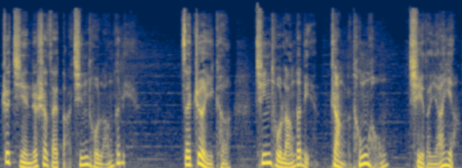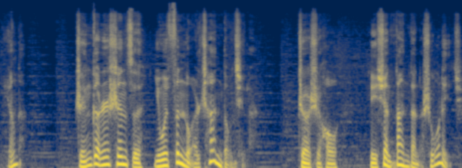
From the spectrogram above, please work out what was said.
这简直是在打青土狼的脸。在这一刻，青土狼的脸涨得通红，气得牙痒痒的，整个人身子因为愤怒而颤抖起来。这时候，李炫淡淡的说了一句：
